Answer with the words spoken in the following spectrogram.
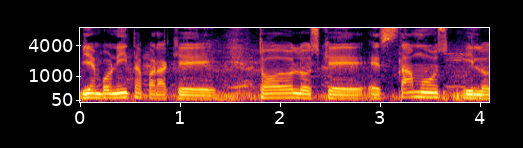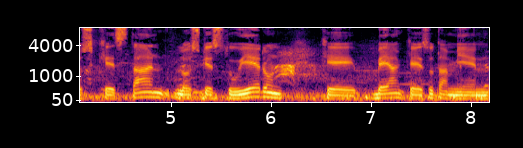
bien bonita para que todos los que estamos y los que están, los que estuvieron, que vean que eso también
